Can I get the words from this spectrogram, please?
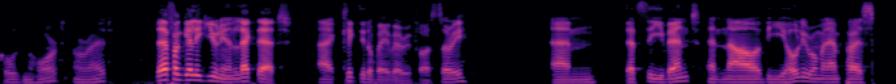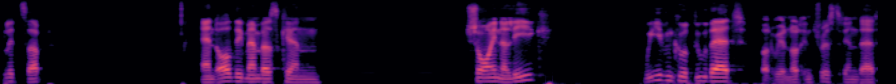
Golden Horde, alright. The Evangelic Union, like that. I clicked it away very fast, sorry. Um, that's the event, and now the Holy Roman Empire splits up. And all the members can join a league. We even could do that, but we're not interested in that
